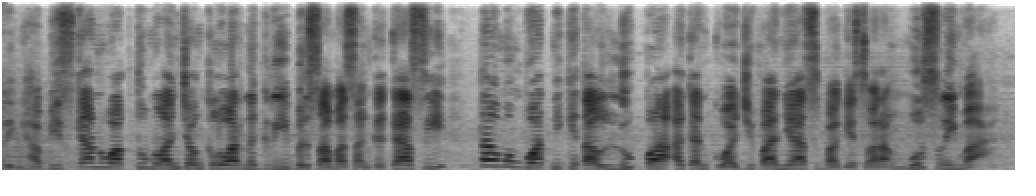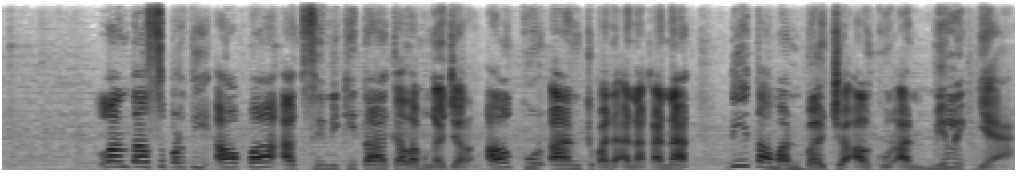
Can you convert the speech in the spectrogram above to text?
Sering habiskan waktu melancong ke luar negeri bersama sang kekasih tak membuat Nikita lupa akan kewajibannya sebagai seorang muslimah. Lantas seperti apa aksi Nikita kala mengajar Al-Quran kepada anak-anak di Taman Baca Al-Quran miliknya?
